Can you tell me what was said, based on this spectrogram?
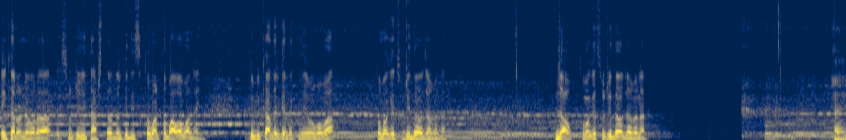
এই কারণে ওরা ছুটি নিতে আসতে ওদেরকে দিচ্ছে তোমার তো বাবা মা নাই। তুমি কাদেরকে দেখতে যাব বাবা? তোমাকে ছুটি দেওয়া যাবে না। যাও, তোমাকে ছুটি দেওয়া যাবে না। হ্যাঁ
